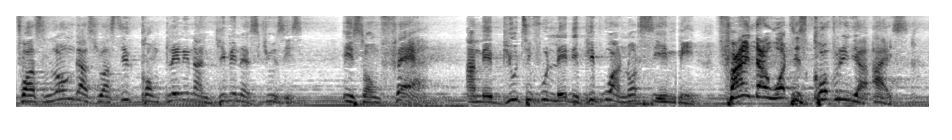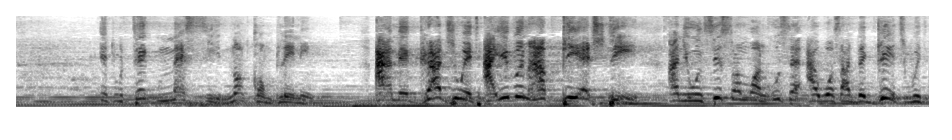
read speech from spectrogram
for as long as you are still complaining and giving excuses, it's unfair. I'm a beautiful lady. People are not seeing me. Find out what is covering your eyes. It will take mercy, not complaining. I'm a graduate. I even have PhD. And you will see someone who said, I was at the gate with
